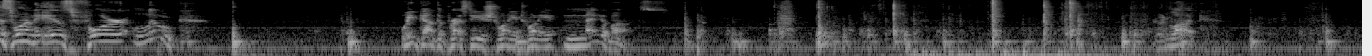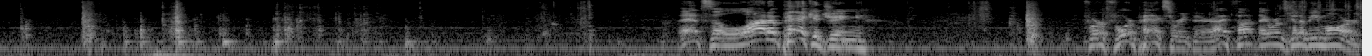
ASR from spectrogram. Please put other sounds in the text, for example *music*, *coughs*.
This one is for Luke. We got the Prestige 2020 Megabox. Good luck. That's a lot of packaging for four packs right there. I thought there was going to be more.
